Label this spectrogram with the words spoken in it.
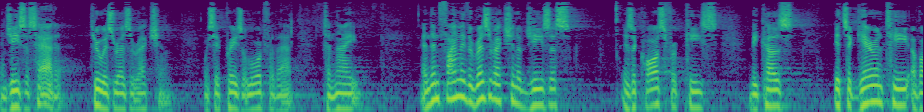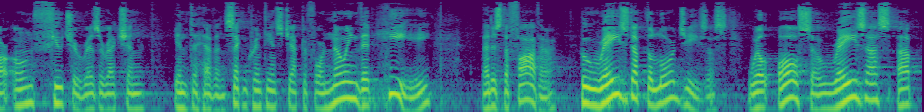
And Jesus had it through his resurrection. We say, Praise the Lord for that tonight. And then finally, the resurrection of Jesus is a cause for peace because it's a guarantee of our own future resurrection into heaven. 2 Corinthians chapter 4, knowing that he, that is the Father, who raised up the Lord Jesus, will also raise us up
